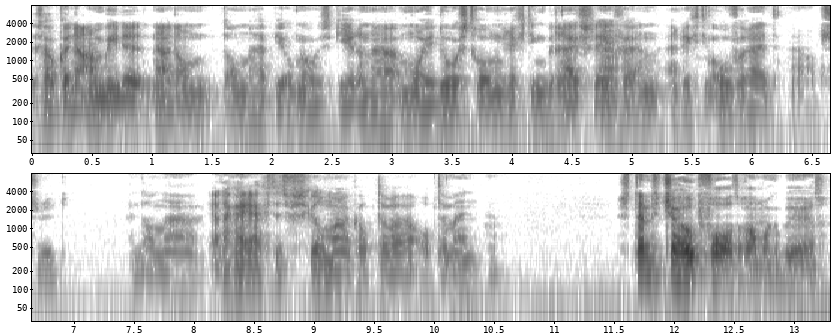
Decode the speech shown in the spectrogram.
zou kunnen aanbieden, nou, dan, dan heb je ook nog eens een keer een uh, mooie doorstroming richting bedrijfsleven Ja. en, en richting overheid. Ja, absoluut. En dan, uh, ja, dan ga je echt het verschil maken op, de, op termijn. Stemt het je hoopvol wat er allemaal gebeurt?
